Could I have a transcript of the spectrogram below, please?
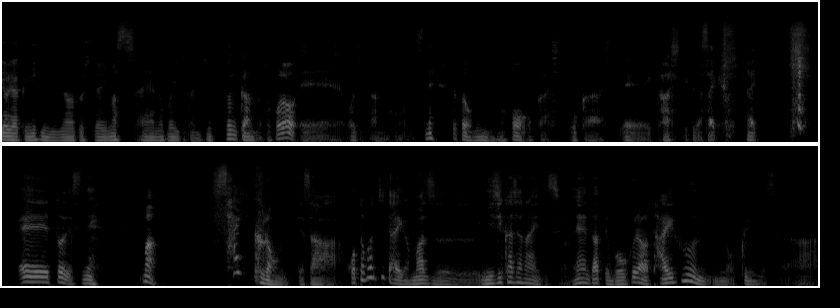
ようやく2分になろうとしております。えー、残り時間10分間のところ、えー、お時間の方ですね。ちょっとお耳の方を貸し、お貸し、えー、貸してください。はい。えー、っとですね。まあ、サイクロンってさ、言葉自体がまず身近じゃないですよね。だって僕らは台風の国ですから、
